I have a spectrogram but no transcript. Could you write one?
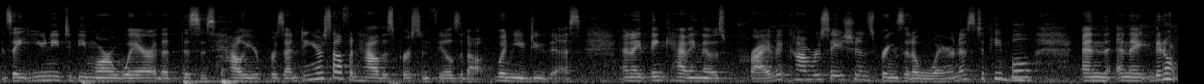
and say, you need to be more aware that this is how you're presenting yourself and how this person feels about when you do this. And I think having those private conversations brings an awareness to people. Mm-hmm. And, and they, they don't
